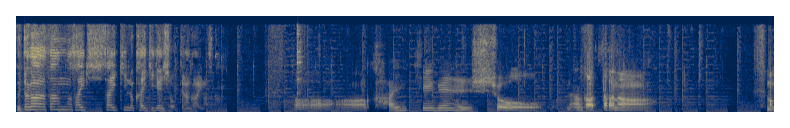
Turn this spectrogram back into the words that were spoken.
歌川さんの最最近の怪奇現象って何かありますか？ああ、怪奇現象、なんかあったかな？まあ、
